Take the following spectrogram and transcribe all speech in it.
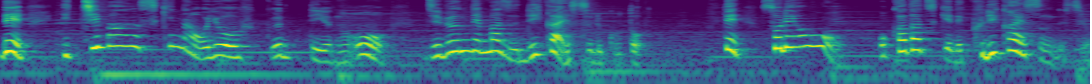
で、一番好きなお洋服っていうのを自分でまず理解すること。で、それをお片付けで繰り返すんですよ。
